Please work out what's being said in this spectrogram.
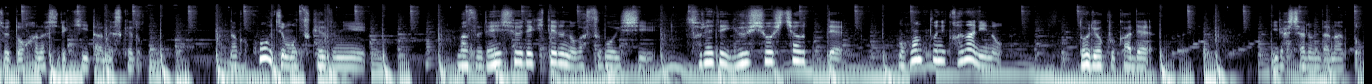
ちょっとお話で聞いたんですけど、なんかコーチもつけずに、まず練習できてるのがすごいし、それで優勝しちゃうって、もう本当にかなりの努力家でいらっしゃるんだなと。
